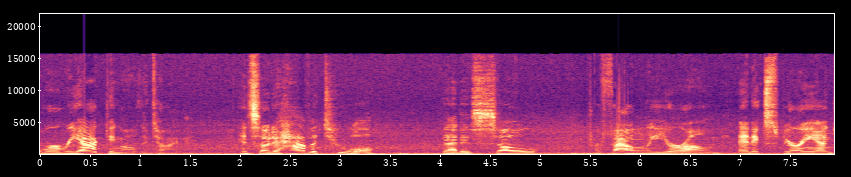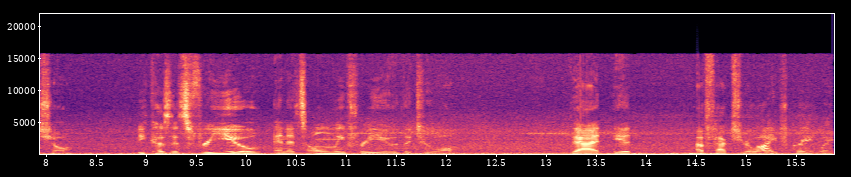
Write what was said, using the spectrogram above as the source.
we're reacting all the time. And so to have a tool that is so profoundly your own and experiential because it's for you and it's only for you, the tool, that it affects your life greatly.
